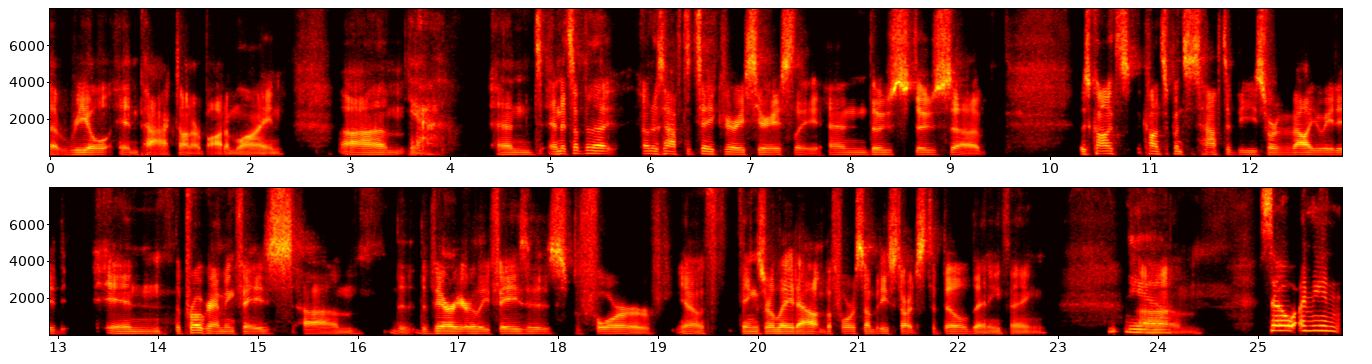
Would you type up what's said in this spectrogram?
a real impact on our bottom line. Um, yeah, and and it's something that owners have to take very seriously, and those those uh, those consequences have to be sort of evaluated in the programming phase, um, the the very early phases before you know th- things are laid out and before somebody starts to build anything. Yeah. Um, so I mean,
